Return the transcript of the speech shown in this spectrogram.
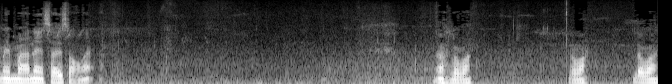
ไม่มาแน่สายสองอะอะ ระวัง ระวัง ระวัง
